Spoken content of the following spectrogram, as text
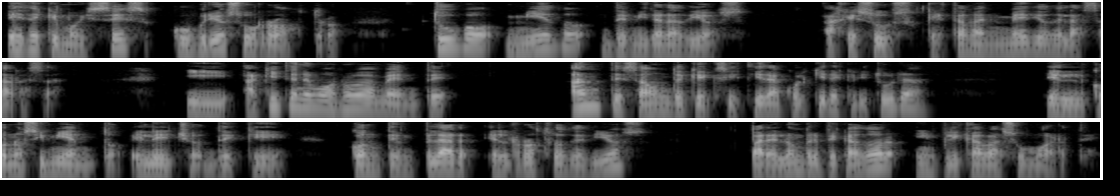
es de que Moisés cubrió su rostro, tuvo miedo de mirar a Dios, a Jesús que estaba en medio de la zarza. Y aquí tenemos nuevamente, antes aún de que existiera cualquier escritura, el conocimiento, el hecho de que contemplar el rostro de Dios para el hombre pecador implicaba su muerte.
